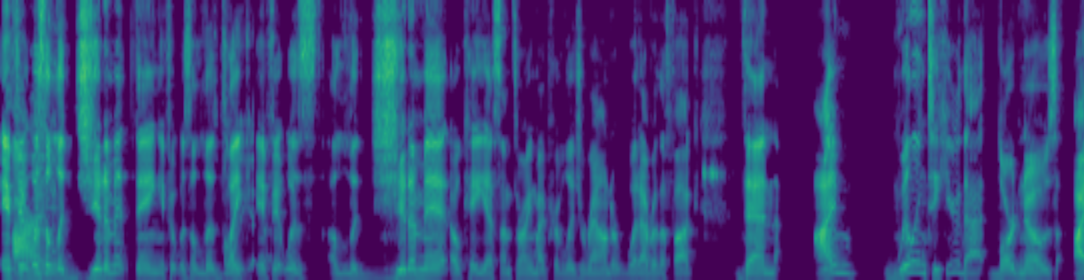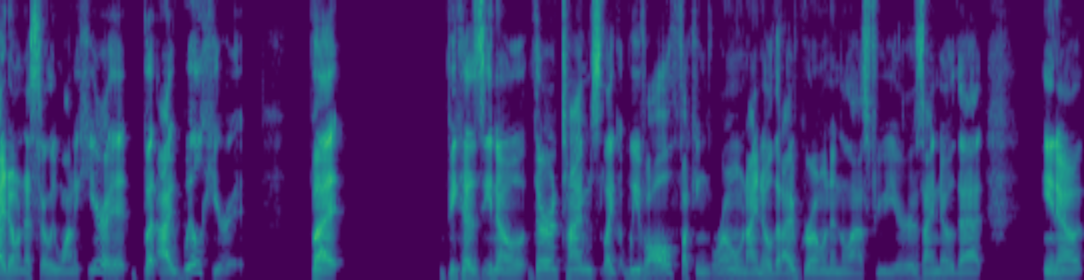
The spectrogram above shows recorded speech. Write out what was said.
if it was a legitimate thing if it was a le- Totally like if it was a legitimate okay yes i'm throwing my privilege around or whatever the fuck then i'm willing to hear that. Lord knows i don't necessarily want to hear it but i will hear it. But because you know there are times like we've all fucking grown. I know that i've grown in the last few years. I know that you know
